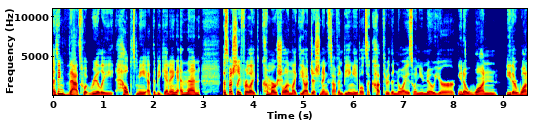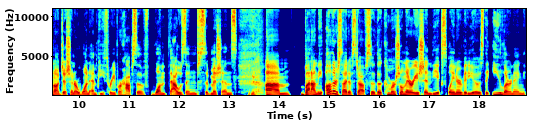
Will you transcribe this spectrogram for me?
I think that's what really helped me at the beginning. And then, especially for like commercial and like the auditioning stuff and being able to cut through the noise when you know you're, you know, one, either one audition or one MP3 perhaps of 1,000 submissions. Yeah. Um, but on the other side of stuff, so the commercial narration, the explainer videos, the e learning,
